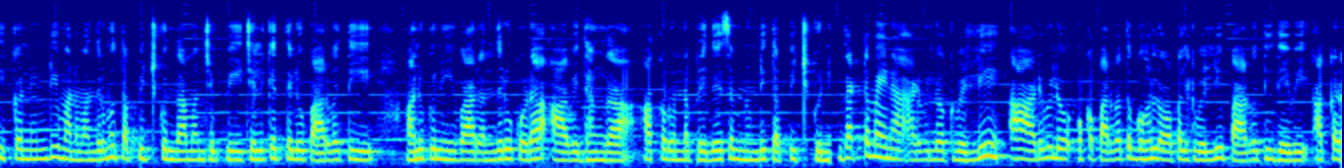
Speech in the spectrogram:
ఇక్కడ నుండి మనమందరము తప్పించుకుందామని చెప్పి చెలికెత్తెలు పార్వతి అనుకుని వారందరూ కూడా ఆ విధంగా అక్కడున్న ప్రదేశం నుండి తప్పించుకుని దట్టమైన అడవిలోకి వెళ్ళి ఆ అడవిలో ఒక పర్వత గుహ లోపలికి వెళ్ళి పార్వతీదేవి అక్కడ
